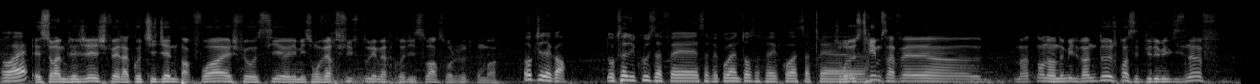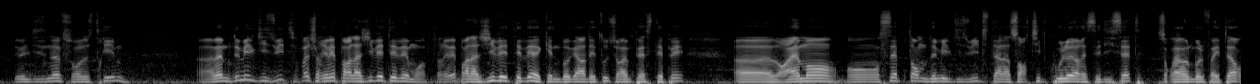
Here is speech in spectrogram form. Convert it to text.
Ouais. Et sur MGG, je fais la quotidienne parfois. Et je fais aussi euh, l'émission Versus tous les mercredis soirs sur le jeu de combat. Ok, d'accord. Donc ça, du coup, ça fait, ça fait combien de temps Ça fait quoi Ça fait. Sur le euh, stream, ça fait. euh, maintenant, on est en 2022, je crois, c'est depuis 2019. 2019 sur le stream. Euh, même 2018, en fait, je suis arrivé par la JVTV, moi. Je suis arrivé par la JVTV avec Ken Bogard et tout sur MPSTP. Euh, vraiment, en septembre 2018, c'était à la sortie de Couleur et C17 sur Dragon Ball Fighters.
